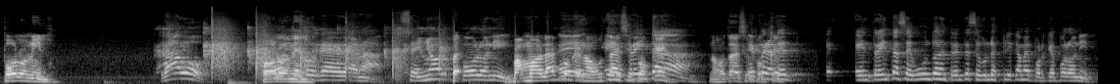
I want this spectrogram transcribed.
Paul O'Neill. ¡Bravo! Paul no O'Neill. tengo que agregar nada. Señor Pe- Paul O'Neill. vamos a hablar porque nos gusta decir por qué. Nos gusta decir por Espérate, eh, En 30 segundos, en 30 segundos explícame por qué O'Neill.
